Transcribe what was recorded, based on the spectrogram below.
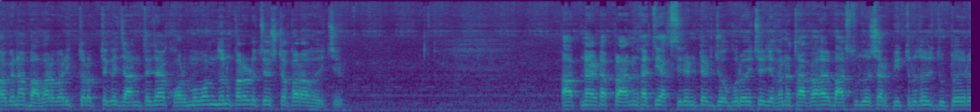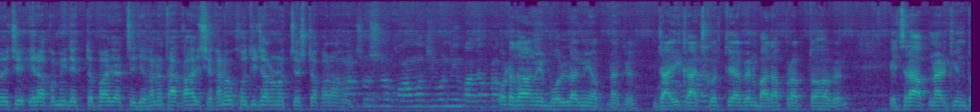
হবে না বাবার বাড়ির তরফ থেকে জানতে যায় কর্মবন্ধন করারও চেষ্টা করা হয়েছে। আপনার একটা প্রাণঘাতী অ্যাক্সিডেন্টের যোগ রয়েছে যেখানে থাকা হয় বাস্তুদোষ আর পিতৃদোষ দুটোই রয়েছে এরকমই দেখতে পাওয়া যাচ্ছে যেখানে থাকা হয় সেখানেও ক্ষতি চালানোর চেষ্টা করা হয়েছে। ওটা তো আমি বললামই আপনাকে যাই কাজ করতে যাবেন বাধাপ্রাপ্ত হবেন। এছাড়া আপনার কিন্তু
